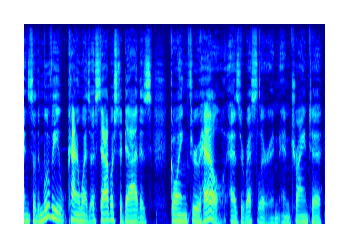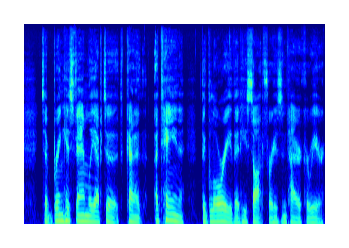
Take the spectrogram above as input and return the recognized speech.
and so the movie kind of went established the dad as going through hell as a wrestler and, and trying to to bring his family up to kind of attain the glory that he sought for his entire career.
